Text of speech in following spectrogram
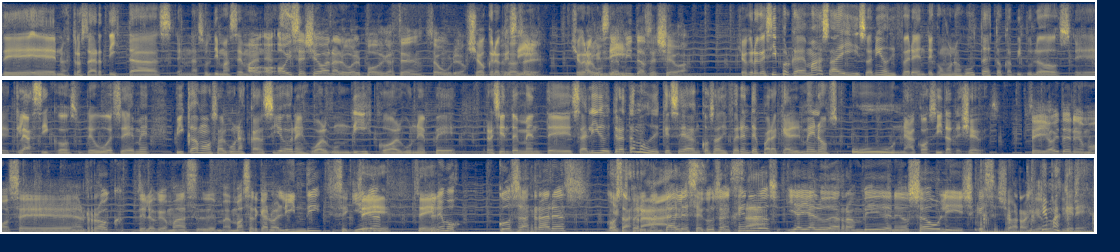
de eh, nuestros artistas en las últimas semanas. o- hoy se llevan algo el podcast, ¿eh? Seguro. Yo creo que sí. Yo creo Algún que sí. temita se llevan. Yo creo que sí, porque además hay sonidos diferentes. Como nos gustan estos capítulos eh, clásicos de USM, picamos algunas canciones o algún disco, algún EP recientemente salido y tratamos de que sean cosas diferentes para que al menos una cosita te lleves. Sí, hoy tenemos eh, rock de lo que más, de- más cercano al indie, si se quiere. Sí, sí. Tenemos cosas raras, Cosas experimentales, raras, se cruzan exacto. géneros y hay algo de R&B, de Neo Soul y qué sé yo, arranque. ¿Qué más querés?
